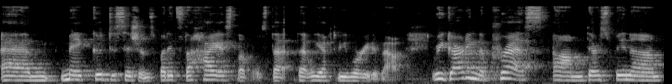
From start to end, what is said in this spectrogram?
um, make good decisions, but it's the highest levels that, that we have to be worried about. Regarding the press, um, there's been a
